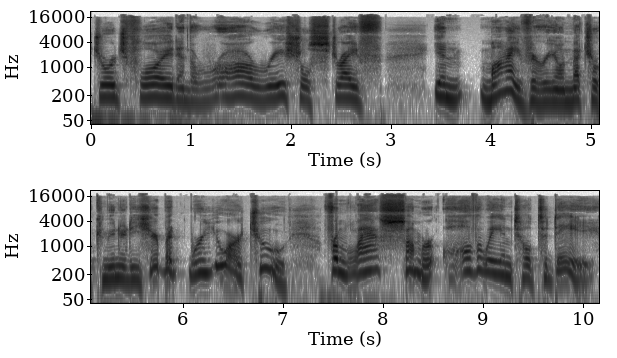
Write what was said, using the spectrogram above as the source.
George Floyd and the raw racial strife in my very own metro community here, but where you are too, from last summer all the way until today.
